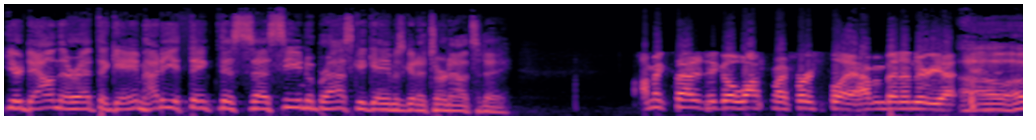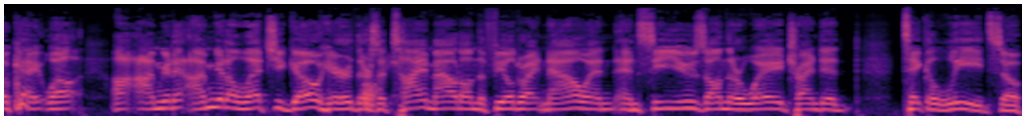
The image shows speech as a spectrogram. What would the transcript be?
you're down there at the game. How do you think this uh, CU Nebraska game is going to turn out today? I'm excited to go watch my first play. I haven't been in there yet. Oh, okay. Well, I'm gonna I'm gonna let you go here. There's a timeout on the field right now, and and CU's on their way trying to take a lead. So,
